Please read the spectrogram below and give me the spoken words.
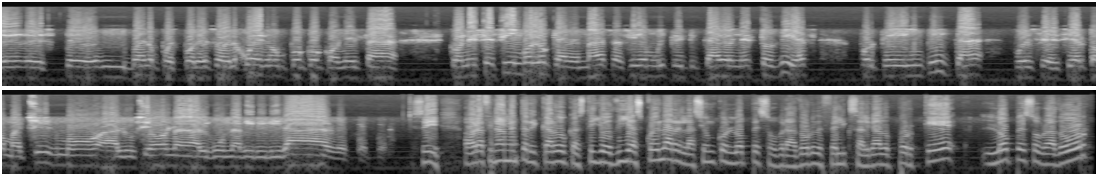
este y bueno pues por eso él juega un poco con esa con ese símbolo que además ha sido muy criticado en estos días porque implica pues eh, cierto machismo, alusión a alguna virilidad, etcétera. Sí, ahora finalmente Ricardo Castillo Díaz, ¿cuál es la relación con López Obrador de Félix Salgado? ¿Por qué López Obrador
